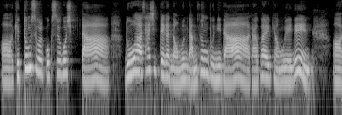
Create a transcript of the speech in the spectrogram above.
어, 개똥쑥을 꼭 쓰고 싶다. 노화 40대가 넘은 남성분이다. 라고 할 경우에는 어,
